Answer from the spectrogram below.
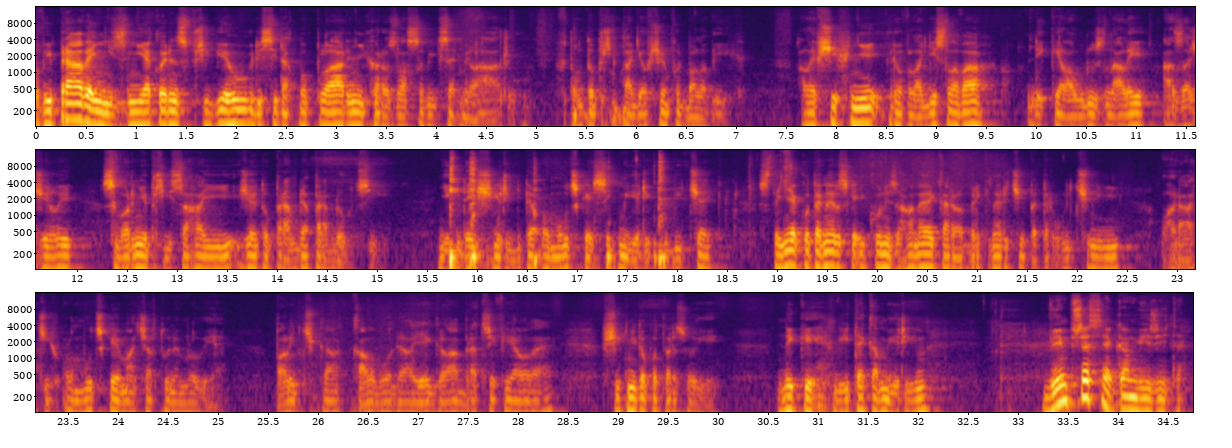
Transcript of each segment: To vyprávění zní jako jeden z příběhů kdysi tak populárních rozhlasových sedmilářů. V tomto případě ovšem fotbalových. Ale všichni, kdo Vladislava Niky Laudu znali a zažili, svorně přísahají, že je to pravda pravdoucí. Někdejší ředitel Olmoucké Sigmy Jiří Kubíček, stejně jako trenérské ikony zhané Karel Brickner či Petr Uličný, o hráčích Olmoucké manšaftu nemluvě. Palička, Kalvoda, Jegla, bratři Fialové – Všichni to potvrzují. Niky, víte, kam mířím? Vím přesně, kam míříte.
